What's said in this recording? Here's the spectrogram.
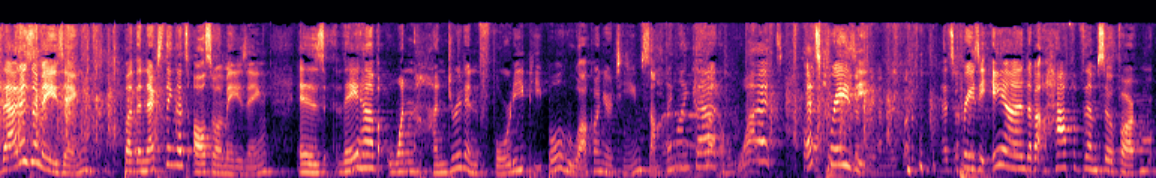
That is amazing. But the next thing that's also amazing is they have 140 people who walk on your team, something like that. What? That's crazy. That's crazy. And about half of them so far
